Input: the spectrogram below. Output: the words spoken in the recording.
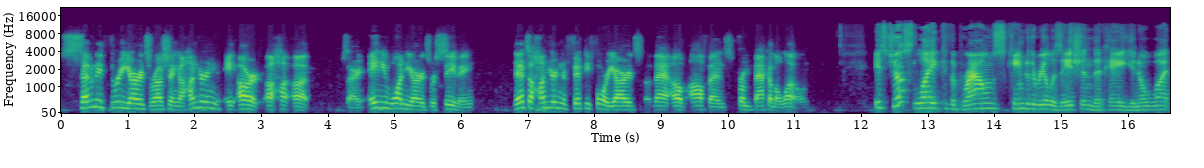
73 yards rushing, 108 or uh, uh, sorry, 81 yards receiving. That's 154 yards that of offense from Beckham alone. It's just like the Browns came to the realization that, hey, you know what?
